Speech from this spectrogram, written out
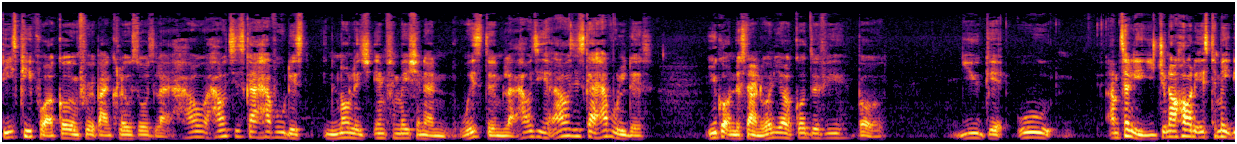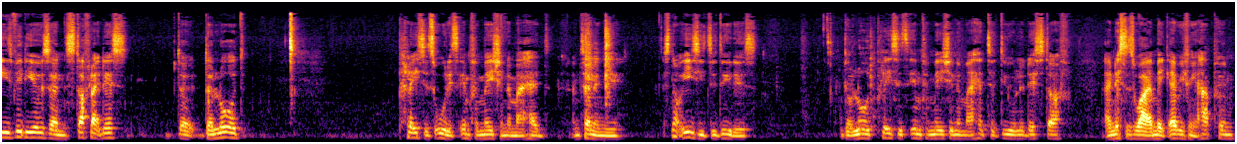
these people are going through it behind closed doors. Like, how how does this guy have all this knowledge, information, and wisdom? Like, how does he how does this guy have all this? You gotta understand when you have God with you, bro. You get all. I'm telling you, do you know how hard it is to make these videos and stuff like this? The the Lord places all this information in my head. I'm telling you, it's not easy to do this. The Lord places information in my head to do all of this stuff, and this is why I make everything happen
